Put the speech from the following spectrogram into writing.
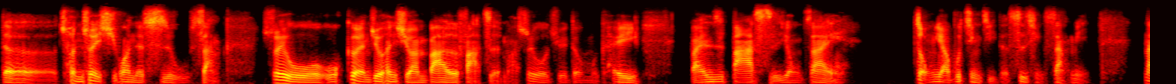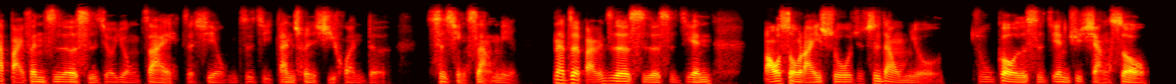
的、纯粹喜欢的事物上。所以我，我个人就很喜欢八二法则嘛。所以，我觉得我们可以百分之八十用在重要不紧急的事情上面，那百分之二十就用在这些我们自己单纯喜欢的事情上面。那这百分之二十的时间，保守来说，就是让我们有足够的时间去享受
